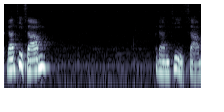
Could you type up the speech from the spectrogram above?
กระดานที่สามกระดานที่สาม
